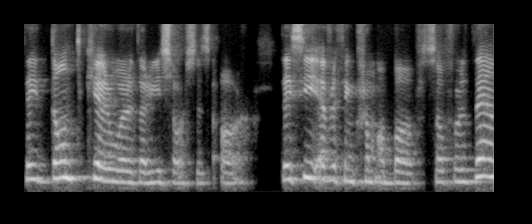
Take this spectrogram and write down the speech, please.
they don't care where the resources are they see everything from above. So for them,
